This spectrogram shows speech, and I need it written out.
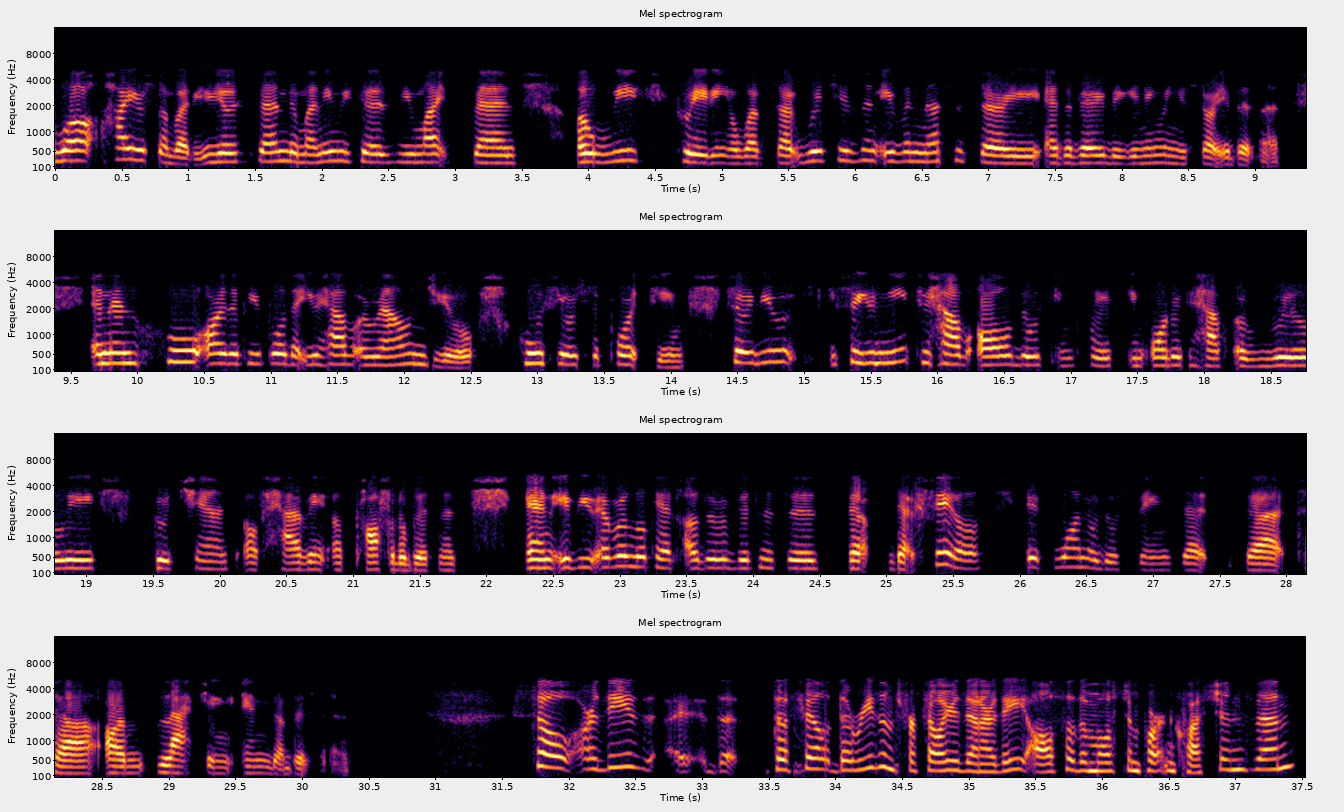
well, hire somebody. You send the money because you might spend a week creating a website, which isn't even necessary at the very beginning when you start your business. And then who are the people that you have around you? Who's your support team? So if you so you need to have all those in place in order to have a really good chance of having a profitable business. And if you ever look at other businesses that that fail, it's one of those things that that uh, are lacking in the business. So, are these uh, the the fail, the reasons for failure? Then are they also the most important questions? Then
